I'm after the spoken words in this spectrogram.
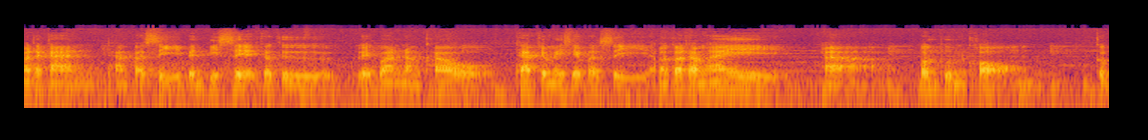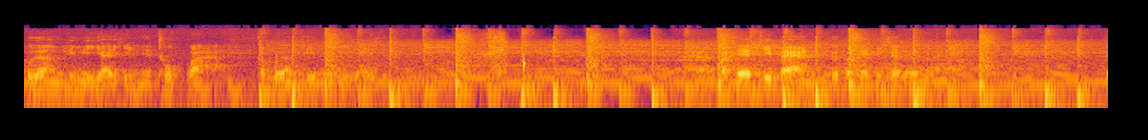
มาตรการทางภาษีเป็นพิเศษก็คือเรียกว่านำเข้าแทบจะไม่เสียภาษี มันก็ทำให้ต้นทุนของกระเบื้องที่มีใยหินเนี่ยถูกกว่ากระเบื้องที่ไม่มีใยหิน ประเทศที่แบนคือประเทศที่เจริญแล้ว เจ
